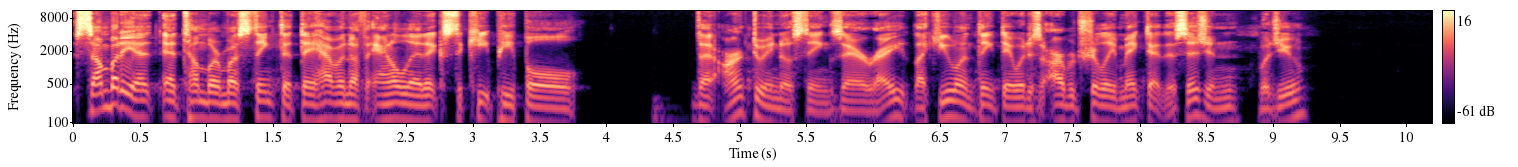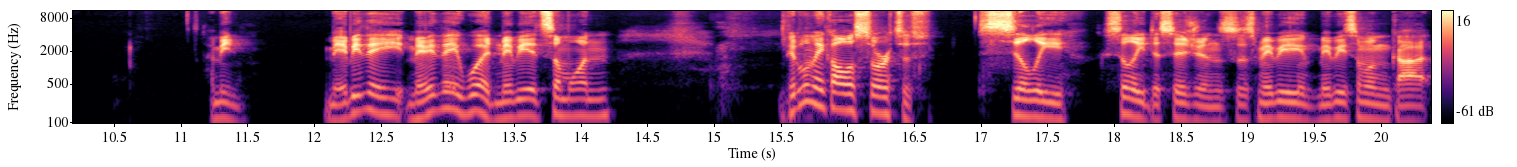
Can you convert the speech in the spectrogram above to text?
somebody at, at Tumblr must think that they have enough analytics to keep people that aren't doing those things there, right? Like you wouldn't think they would just arbitrarily make that decision, would you? I mean, maybe they maybe they would. Maybe it's someone. People make all sorts of silly silly decisions. This maybe maybe someone got.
